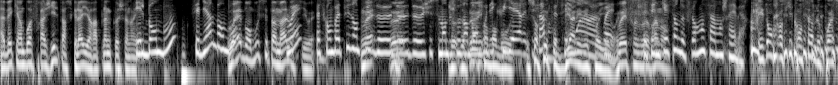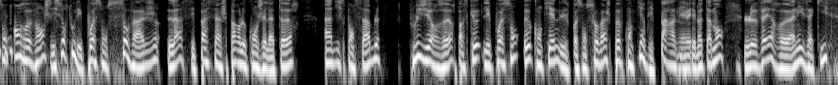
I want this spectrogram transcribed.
avec un bois fragile parce que là il y aura plein de cochonneries. Et le bambou, c'est bien le bambou Ouais, bambou c'est pas mal Ouais, aussi. Ouais. Parce qu'on voit de plus en plus Ouais, de, de- ouais. de- justement de De- choses de en bambou, des cuillères et tout ça, que C'était une question de Florence Armand-Schreiber. Et donc, en ce qui concerne le poisson, en revanche, et surtout les poissons sauvages, là, c'est passage par le congélateur indispensable plusieurs heures parce que les poissons, eux, contiennent, les poissons sauvages peuvent contenir des parasites Eh oui. et notamment le ver euh, anisakis,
